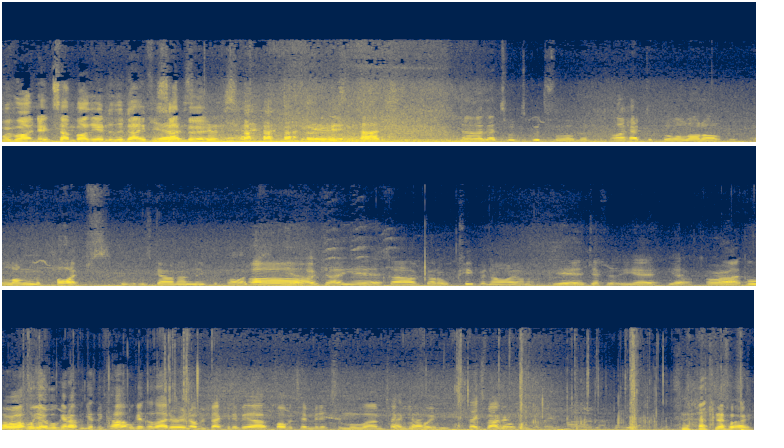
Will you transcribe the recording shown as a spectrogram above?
We might need some by the end of the day for Yes, sunburn. yes. Get some hats. No, that's what's good for. But I had to pull a lot of along the pipes because it was going underneath the pipe. Oh, okay, yeah. So I've got to keep an eye on it. Yeah, definitely, yeah, yeah. All right. All right, well, yeah, we'll get up and get the car, we'll get the ladder, and I'll be back in about five or ten minutes and we'll um, take a look for you. Thanks, Margaret. no worries.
